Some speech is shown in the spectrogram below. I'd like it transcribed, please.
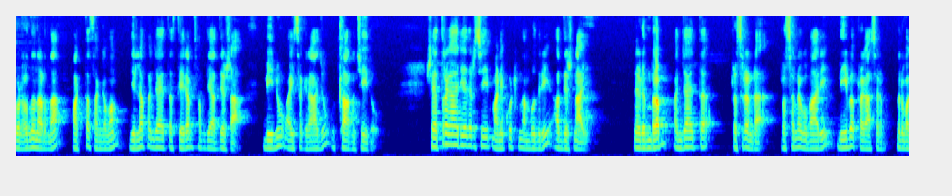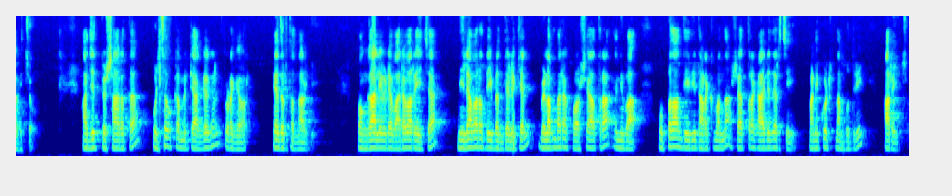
തുടർന്ന് നടന്ന ഭക്തസംഗമം ജില്ലാ പഞ്ചായത്ത് സ്ഥിരം സമിതി അധ്യക്ഷ ബിനു ഐസക് രാജു ഉദ്ഘാടനം ചെയ്തു. ക്ഷേത്രകാര്യദർശി മണിക്കുട്ടൻ നമ്പൂതിരി അധ്യക്ഷനായി. നെടുമ്പ്രം പഞ്ചായത്ത് പ്രസിഡന്റ് പ്രസന്നകുമാരി ദീപപ്രകാശനം നിർവഹിച്ചു. അജിത് പിഷാരത്ത് ഉത്സവ കമ്മിറ്റി അംഗങ്ങൾ തുടങ്ങിയവർ നേതൃത്വം നൽകി. പൊങ്കാലയുടെ വരവറിയിച്ച നിലവറ ദീപം തെളിക്കൽ വിളംബര ഘോഷയാത്ര എന്നിവ മുപ്പതാം തീയതി നടക്കുമെന്ന് ക്ഷേത്ര കാര്യദർശി മണിക്കുട്ടൻ നമ്പൂതിരി അറിയിച്ചു.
